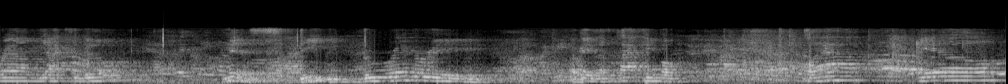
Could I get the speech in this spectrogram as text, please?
around Jacksonville, Miss Dee Gregory. Okay, let's clap, people. Clap, yell.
